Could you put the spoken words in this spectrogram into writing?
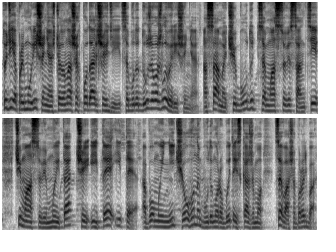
Тоді я прийму рішення щодо наших подальших дій. Це буде дуже важливе рішення. А саме, чи будуть це масові санкції, чи масові мита, чи і те, і те. Або ми нічого не будемо робити і скажемо, це ваша боротьба.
